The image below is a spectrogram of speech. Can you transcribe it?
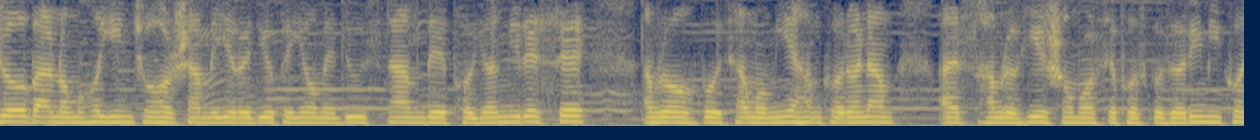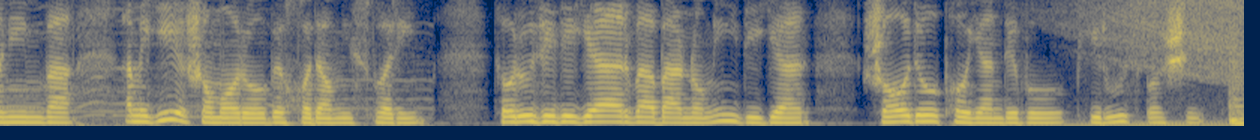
اینجا برنامه های این چهارشنبه رادیو پیام دوست هم به پایان می‌رسه. همراه با تمامی همکارانم از همراهی شما سپاسگزاری می‌کنیم و همگی شما را به خدا میسپاریم. تا روزی دیگر و برنامه دیگر شاد و پاینده و پیروز باشید.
